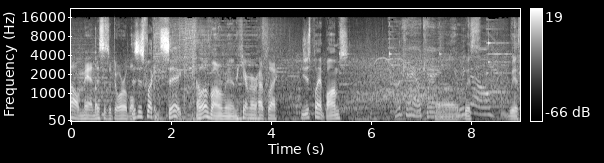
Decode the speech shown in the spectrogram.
oh man, this is adorable. This is fucking sick. I love Bomberman. I can't remember how to play. You just plant bombs Okay, okay. uh, Here we with go. with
